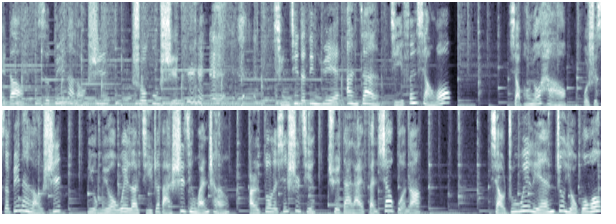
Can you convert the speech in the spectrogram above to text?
来到 Sabina 老师说故事，请记得订阅、按赞及分享哦。小朋友好，我是 Sabina 老师。你有没有为了急着把事情完成而做了些事情，却带来反效果呢？小猪威廉就有过哦。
